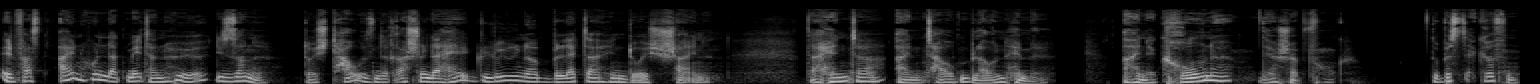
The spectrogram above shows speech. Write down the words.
in fast 100 Metern Höhe die Sonne durch tausende raschelnder hellglühender Blätter hindurch scheinen dahinter einen taubenblauen Himmel, eine Krone der Schöpfung. Du bist ergriffen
